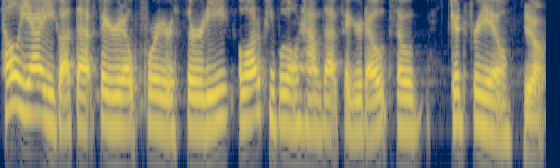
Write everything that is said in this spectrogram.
hell yeah, you got that figured out for your 30. A lot of people don't have that figured out, so good for you. Yeah,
